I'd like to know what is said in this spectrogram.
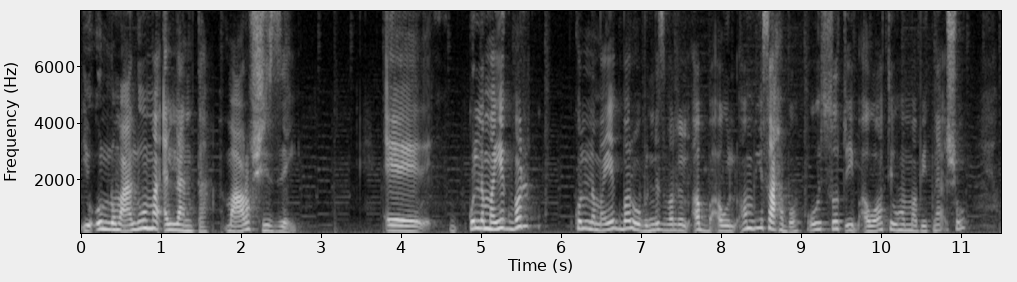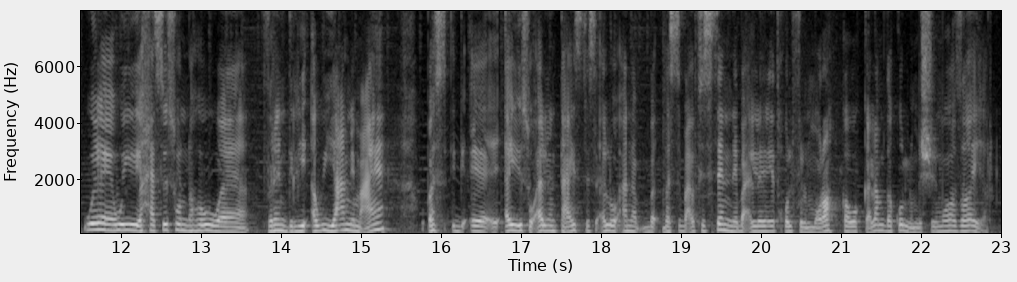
يقول له معلومة إلا أنت ما أعرفش إزاي. آه، كل ما يكبر كل ما يكبر وبالنسبة للأب أو الأم يصاحبه والصوت يبقى واطي وهم بيتناقشوا و- ويحسسوا إن هو فريندلي قوي يعني معاه. بس آه، أي سؤال أنت عايز تسأله أنا بس بقى في السن بقى اللي يدخل في المراهقة والكلام ده كله مش وهو صغير. آه،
